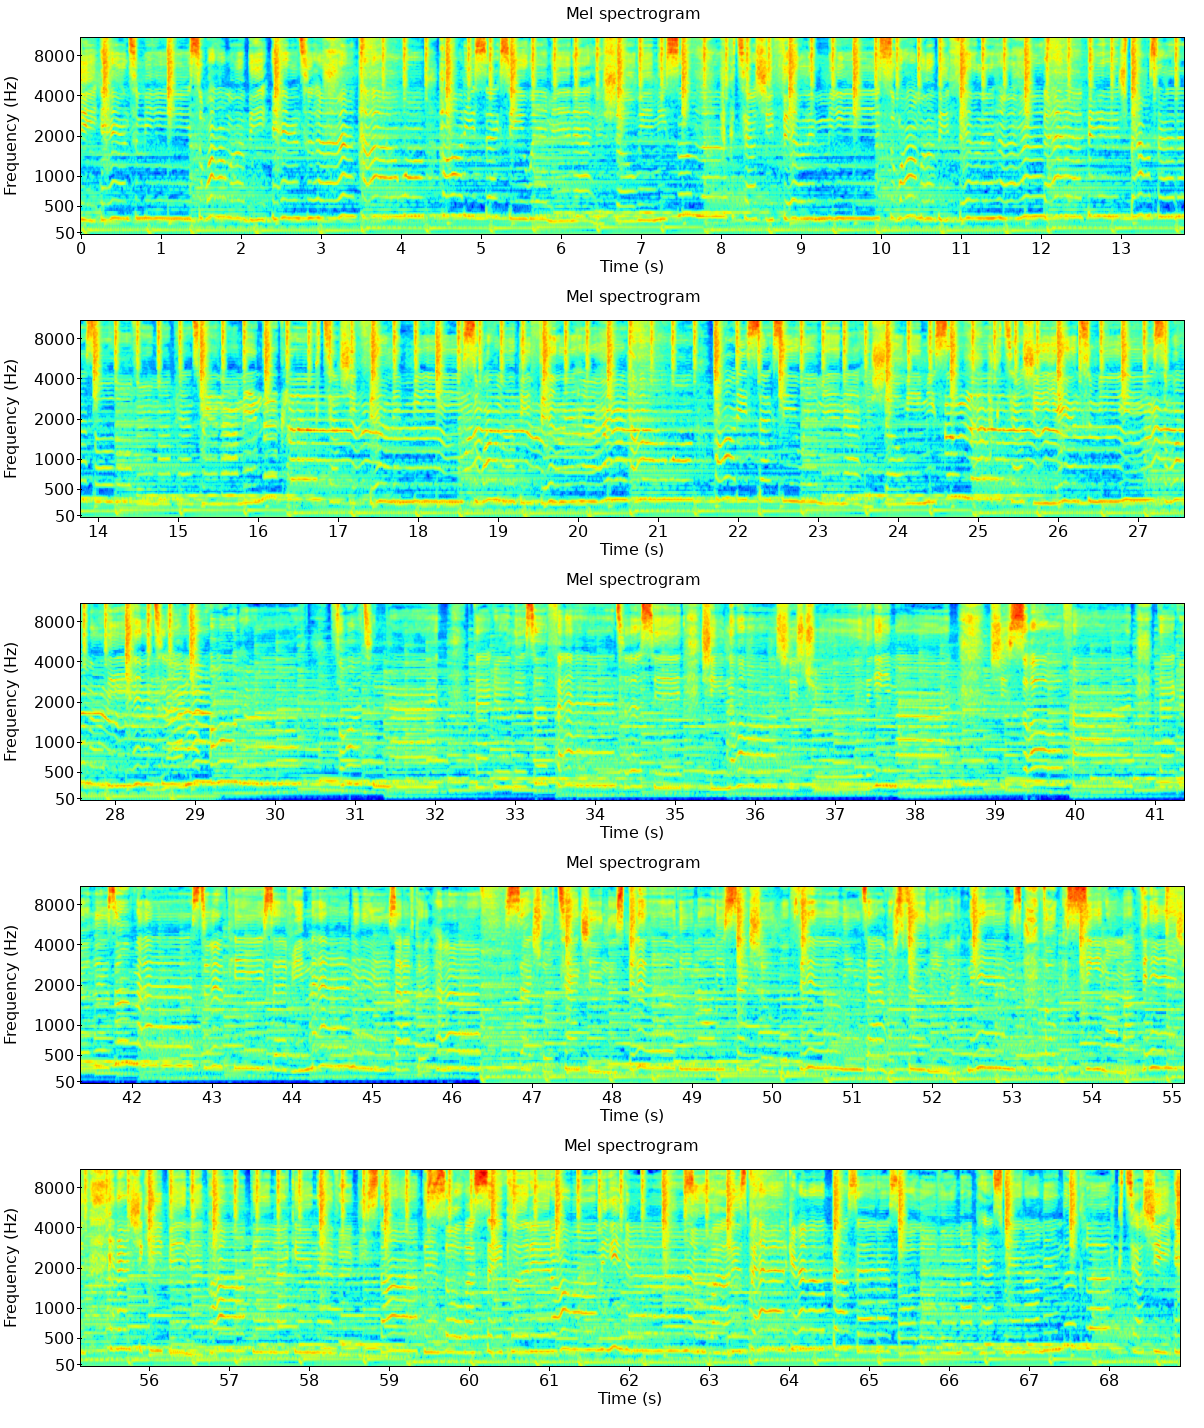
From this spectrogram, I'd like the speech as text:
see She's truly mine. She's so fine. That girl is a masterpiece. Every man is after her. Sexual tension is. see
